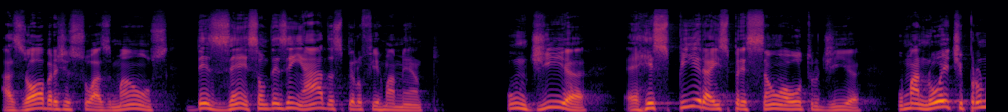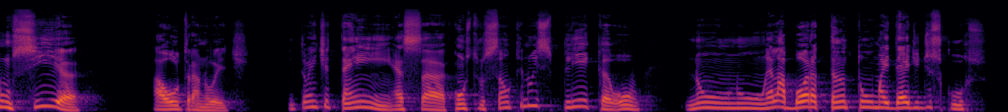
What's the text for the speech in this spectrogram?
As obras de suas mãos são desenhadas pelo firmamento. Um dia é, respira a expressão a outro dia. Uma noite pronuncia a outra noite. Então a gente tem essa construção que não explica ou não, não elabora tanto uma ideia de discurso.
